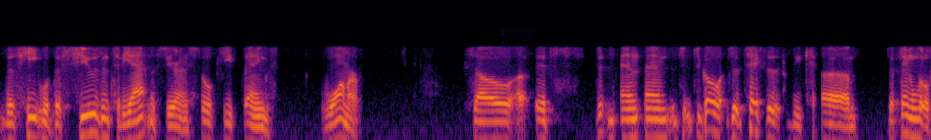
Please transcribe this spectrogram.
this heat will diffuse into the atmosphere and still keep things warmer. So uh, it's and and to, to, go to take the the uh, the thing a little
